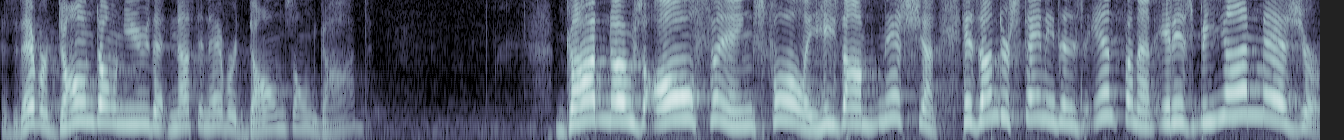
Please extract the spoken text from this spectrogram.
Has it ever dawned on you that nothing ever dawns on God? God knows all things fully. He's omniscient. His understanding is infinite, it is beyond measure.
